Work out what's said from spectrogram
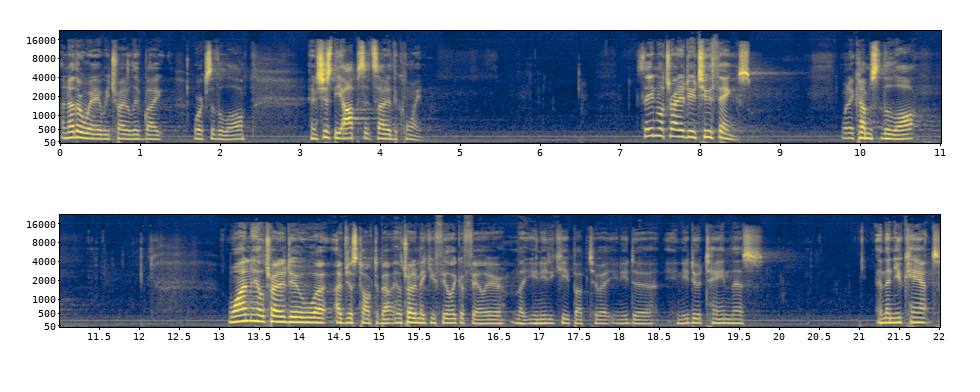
another way we try to live by works of the law, and it's just the opposite side of the coin. Satan will try to do two things when it comes to the law. One, he'll try to do what I've just talked about. He'll try to make you feel like a failure, that you need to keep up to it. You need to you need to attain this. And then you can't.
